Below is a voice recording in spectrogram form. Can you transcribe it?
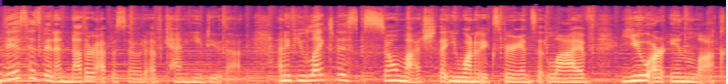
This has been another episode of Can He Do That? And if you liked this so much that you want to experience it live, you are in luck.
